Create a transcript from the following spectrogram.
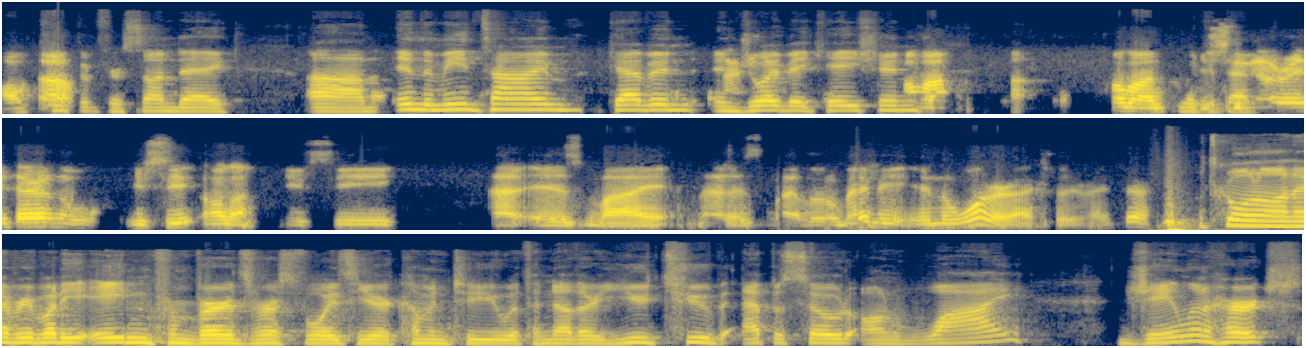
I'll keep Oh. it for Sunday. Um, in the meantime, Kevin, enjoy vacation. Hold on. Hold on. You see that. that. right there in the you see hold on. You see that is my that is my little baby in the water actually right there. What's going on, everybody? Aiden from Birds vs. Boys here, coming to you with another YouTube episode on why Jalen Hurts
